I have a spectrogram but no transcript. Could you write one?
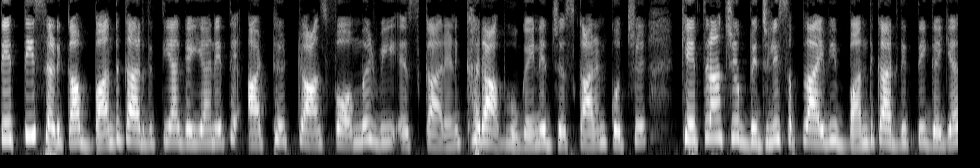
33 ਸੜਕਾਂ ਬੰਦ ਕਰ ਦਿੱਤੀਆਂ ਗਈਆਂ ਨੇ ਤੇ 8 ਟਰਾਂਸਫਾਰਮਰ ਵੀ ਇਸ ਕਾਰਨ ਖਰਾਬ ਹੋ ਗਏ ਨੇ, ਜਿਸ ਕਾਰਨ ਕੁਝ ਖੇਤਰਾਂ 'ਚ ਬਿਜਲੀ ਸਪਲਾਈ ਵੀ ਬੰਦ ਕਰ ਦਿੱਤੀ ਗਈ ਹੈ,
